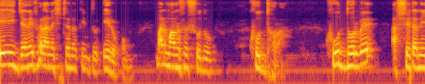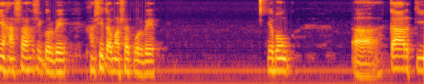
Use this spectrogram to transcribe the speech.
এই জেনিফার আনিস্টেনও কিন্তু এরকম। মানে মানুষের শুধু খুদ ধরা। খুদ ধরবে আর সেটা নিয়ে হাসাহাসি করবে, হাসি তামাশা করবে। এবং কার কি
